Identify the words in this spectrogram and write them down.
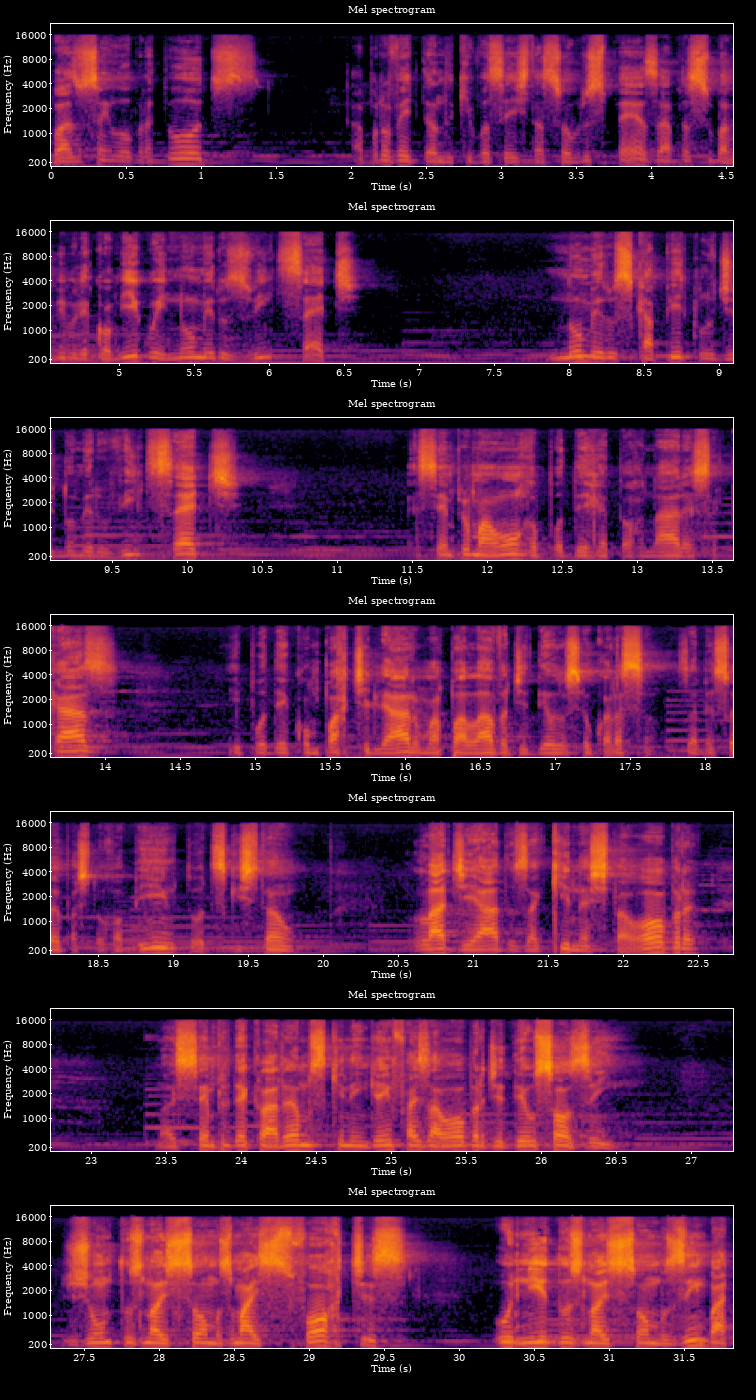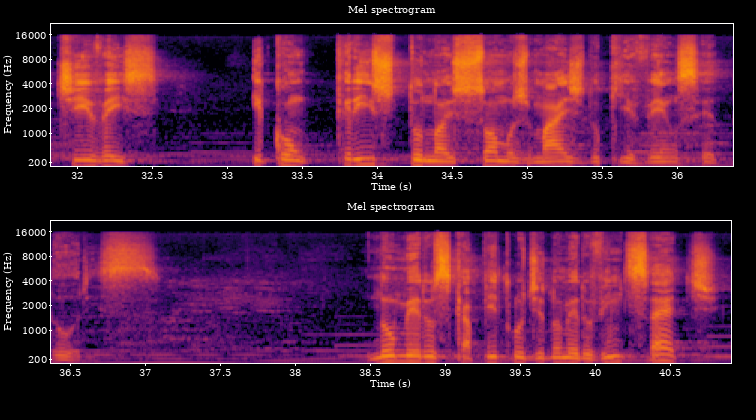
Paz do Senhor para todos. Aproveitando que você está sobre os pés, abra sua Bíblia comigo em Números 27. Números, capítulo de número 27. É sempre uma honra poder retornar a essa casa e poder compartilhar uma palavra de Deus no seu coração. Deus abençoe, Pastor Robinho, todos que estão ladeados aqui nesta obra. Nós sempre declaramos que ninguém faz a obra de Deus sozinho. Juntos nós somos mais fortes Unidos nós somos imbatíveis e com Cristo nós somos mais do que vencedores. Números, capítulo de número 27.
